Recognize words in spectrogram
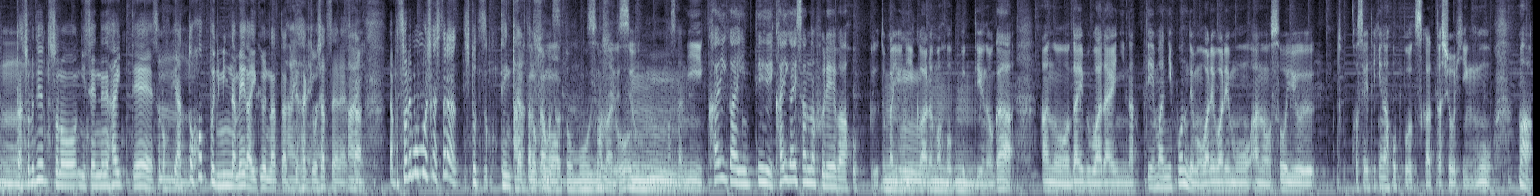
うん。それでいうとその2000年に入ってそうん。のやっとホップにみんな目が行くようになったっはいてさっきおっしゃってたじゃないですはい。かやっぱそれももしかしたら一つ転機だったのかそうも。だと思いますよ。そうなんですよ、うん。まさに海外で海外産のフレーバーホップとかユニークアロマホップっていうのが、あのだいぶ話題になって、まあ、日本でも我々もあのそういう個性的なホップを使った商品を、まあ、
